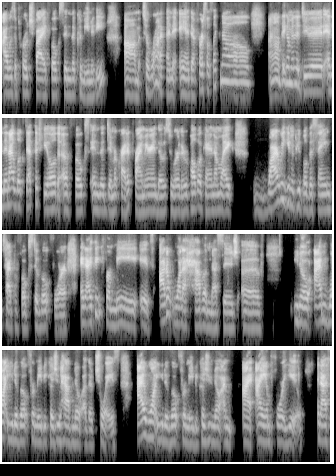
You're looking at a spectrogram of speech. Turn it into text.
I was approached by folks in the community um, to run. And at first, I was like, "No, I don't think I'm going to do it." And then I looked at the field of folks in the Democratic primary and those who are the Republican. I'm like, "Why are we giving people the same type of folks to vote for?" And I think for me, it's I don't want to have a message of you know, I want you to vote for me because you have no other choice. I want you to vote for me because you know I'm I I am for you. And I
